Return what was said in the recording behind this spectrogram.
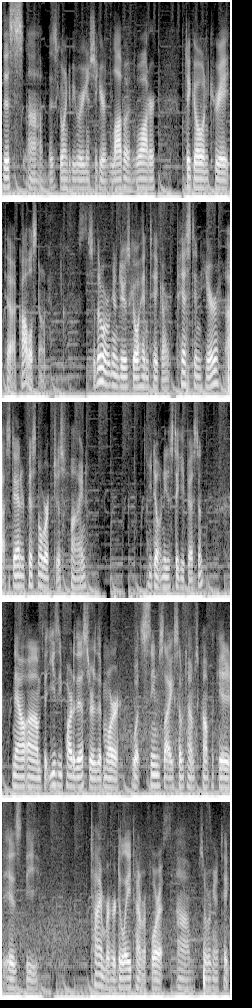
this um, is going to be where you're going to your lava and water to go and create uh, cobblestone. So then what we're going to do is go ahead and take our piston here. Uh, standard piston will work just fine. You don't need a sticky piston. Now, um, the easy part of this, or the more, what seems like sometimes complicated, is the timer, or delay timer for it. Um, so we're going to take,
